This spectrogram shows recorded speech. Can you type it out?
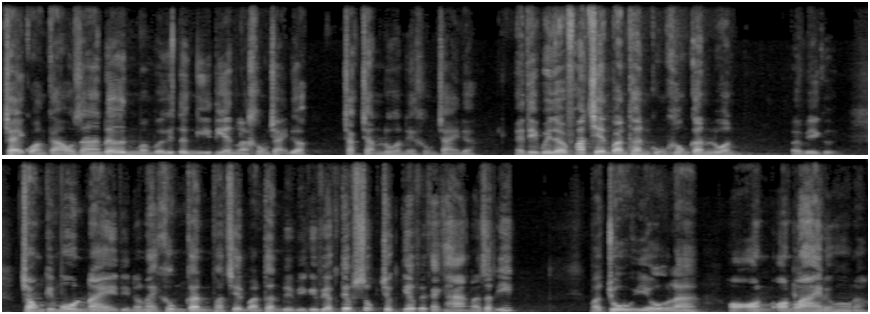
Chạy quảng cáo ra đơn mà với cái từng ý tiền là không chạy được. Chắc chắn luôn để không chạy được. Thế thì bây giờ phát triển bản thân cũng không cần luôn. Bởi vì cứ, trong cái môn này thì nó lại không cần phát triển bản thân vì vì cái việc tiếp xúc trực tiếp với khách hàng là rất ít. Mà chủ yếu là họ on online đúng không nào?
